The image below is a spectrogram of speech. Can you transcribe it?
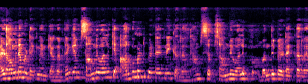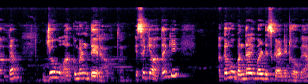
एडोमिनम अटैक में हम क्या करते हैं कि हम सामने वाले के आर्गूमेंट पे अटैक नहीं कर रहे होते, हम सब सामने वाले बंदे पे अटैक कर रहे होते हैं, जो वो आर्गूमेंट दे रहा होता है। इससे क्या होता है कि अगर वो बंदा एक बार डिस्क्रेडिट हो गया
